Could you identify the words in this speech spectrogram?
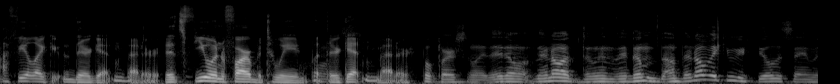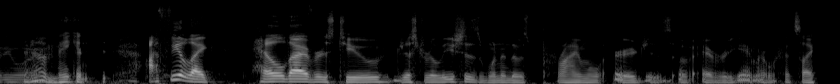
I feel like they're getting better. It's few and far between, but they're getting better. But personally, they don't. They're not doing. They don't. They're not making me feel the same anymore. They're not making. I feel like Helldivers 2 just releases one of those primal urges of every gamer where it's like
